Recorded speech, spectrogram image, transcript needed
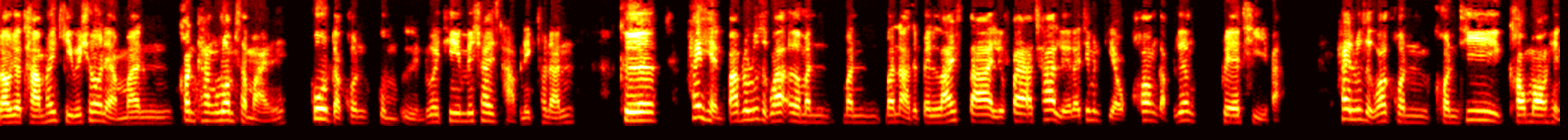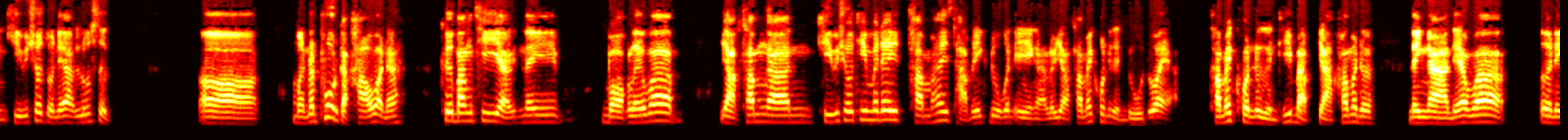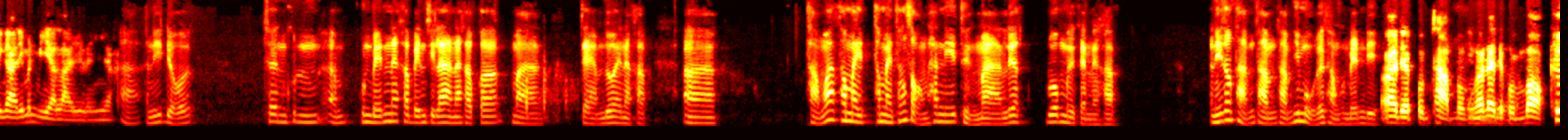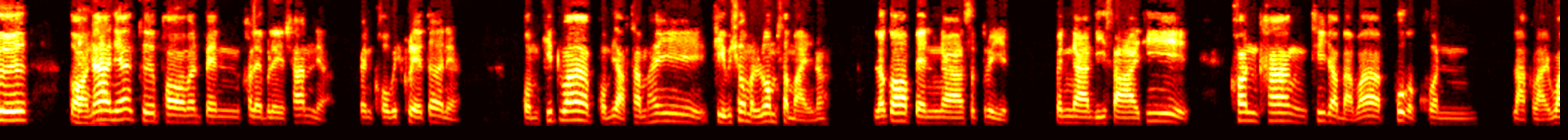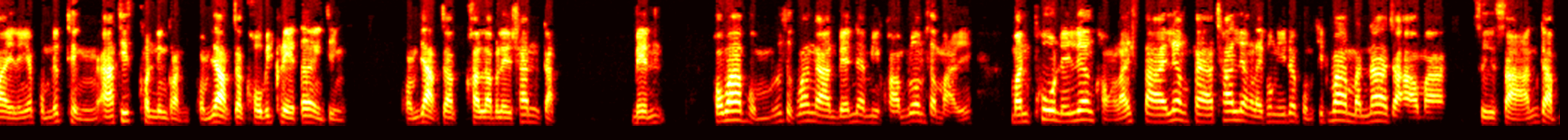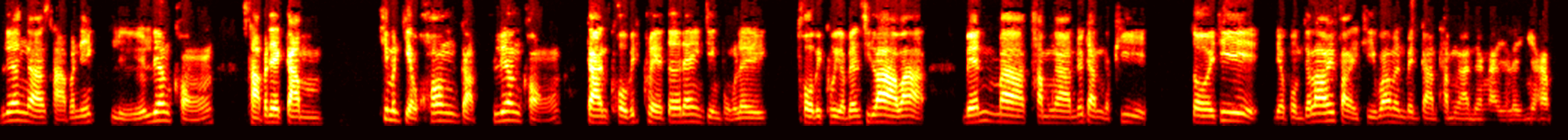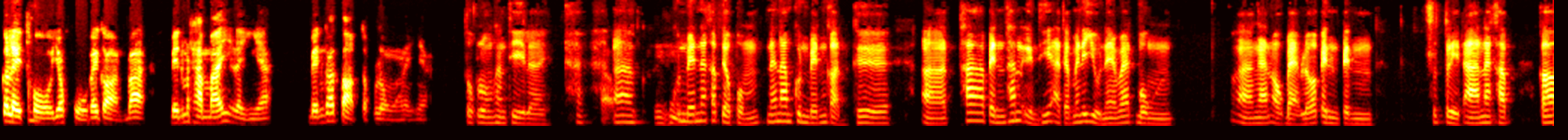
เราจะทำให้ key visual เนี่ยมันค่อนข้างร่วมสมัยพูดกับคนกลุ่มอื่นด้วยที่ไม่ใช่สถาปนิกเท่านั้น คือให้เห็นปั๊บแล้วรู้สึกว่าเออมันมันมันอาจจะเป็นไลฟ์สไตล์หรือแฟชั่นหรืออะไรที่มันเกี่ยวข้องกับเรื่องครีเอทีฟอะให้รู้สึกว่าคนคนที่เขามองเห็น key visual ตัวเนี้ยรู้สึกเออเหมือนมันพูดกับเขาอะนะคือบางทีอะในบอกเลยว่าอยากทำงาน key visual ที่ไม่ได้ทำให้สถาปนิกดูกันเองอะเราอยากทำให้คนอื่นดูด้วยอะทำให้คนอื่นที่แบบอยากเข้ามาดู ในงานเนี้ยว่า เออในงานนี้มันมีอะไรอะไรเงี้ยครับอ่าอันนี้เดี๋ยวเชิญคุณอ่าคุณเบนซ์นะครับ Benzilla นะครับ ก็มาแจมด้วยนะครับอ่าถามว่าทำไมทำไมทั้งสองท่านนี้ถึงมาเลือกร่วมมือกันนะครับ อันนี้ต้องถามถามถามพี่หมูหรือถามคุณเบนซ์ดีอ่าเดี๋ยวผมถามผมก็ได้เดี๋ยวผมบอกคือ ก่อนหน้าเนี้ยคือพอมันเป็น collaboration เนี่ยเป็น co-with creator เนี่ยผมคิดว่าผมอยากทำให้ key visual มันร่วมสมัยเนาะแล้วก็เป็นงาน street เป็นงานดีไซน์ที่ ค่อนข้างที่จะแบบว่าพูดกับคนหลากหลายวัยอะไรเงี้ยผมนึกถึง artist คนหนึ่งก่อน ผมอยากจะ co-with creator จริงๆ ผมอยากจะ collaboration กับเบนซ์เพราะว่าผมรู้สึกว่างานเบนซ์เนี่ยมีความร่วมสมัย มันพูดในเรื่องของไลฟ์สไตล์เรื่องแฟชั่นเรื่องอะไรพวกนี้ด้วยผมคิดว่ามันน่าจะเอามาสื่อสารกับเรื่องงานสถาปนิก หรือเรื่องของสถาปัตยกรรมที่มันเกี่ยวข้องกับเรื่องของการ co-with creator ได้จริงๆ ผมเลยโทรไปคุยกับ Benzilla ว่า เบนซ์มาทำงานด้วยกันกับพี่ โดยที่เดี๋ยวผมจะเล่าให้ฟังอีกทีว่ามันเป็นการทำงานยังไงอะไรเงี้ยครับ ก็เลยโทรยกหูไปก่อนว่าเบนซ์มาทำไหมอะไรเงี้ย เบนซ์ก็ตอบตกลงอะไรเงี้ย ตกลงทันทีเลยอ่าคุณเบนซ์นะครับ เดี๋ยวผมแนะนำคุณเบนซ์ก่อนคืออ่าถ้าเป็นท่านอื่นที่อาจจะไม่ได้อยู่ในแวดวงอ่างานออกแบบหรือว่าเป็นเป็น street art นะครับ ก็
